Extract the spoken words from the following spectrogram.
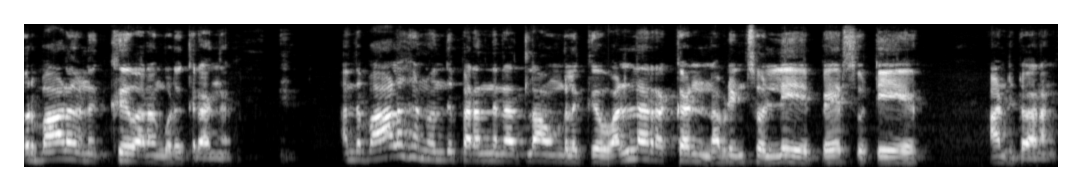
ஒரு பாலகனுக்கு வரம் கொடுக்குறாங்க. அந்த பாலகன் வந்து பிறந்த நேரத்தில் அவங்களுக்கு வல்லரக்கன் அப்படின்னு சொல்லி பேர் சுட்டி ஆண்டுட்டு வராங்க.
